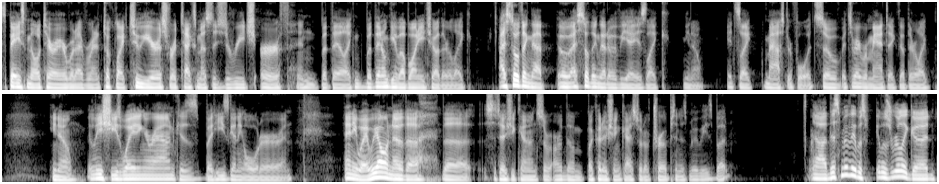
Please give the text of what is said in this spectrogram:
space military or whatever, and it took like two years for a text message to reach Earth, and but they like but they don't give up on each other. Like I still think that oh, I still think that OVA is like you know it's like masterful. It's so it's very romantic that they're like you know at least she's waiting around because but he's getting older and anyway, we all know the the Satoshi Kon or, or the Makoto Shinkai sort of tropes in his movies, but uh, this movie was it was really good.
